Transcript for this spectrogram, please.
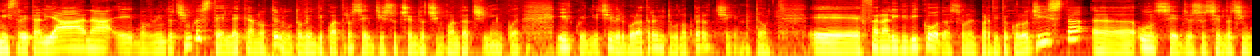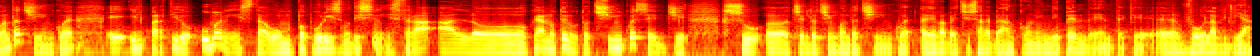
Sinistra Italiana e Movimento 5 Stelle che hanno ottenuto 24 seggi su 155, il 15,31%. E fanalini di coda sono il Partito Ecologista, eh, un seggio su 155 e il Partito Umanista, un populismo di sinistra, allo, che hanno ottenuto 5 seggi su eh, 155. E vabbè, ci sarebbe anche un indipendente che eh, vola via.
